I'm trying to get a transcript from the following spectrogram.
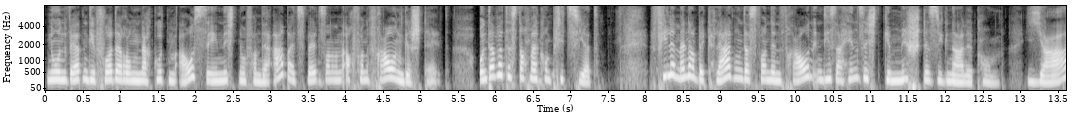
Nun werden die Forderungen nach gutem Aussehen nicht nur von der Arbeitswelt, sondern auch von Frauen gestellt. Und da wird es nochmal kompliziert. Viele Männer beklagen, dass von den Frauen in dieser Hinsicht gemischte Signale kommen ja,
